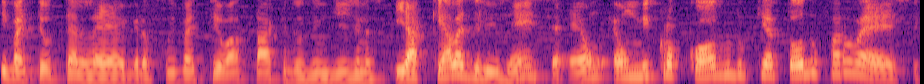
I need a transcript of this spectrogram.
e vai ter o telégrafo, e vai ter o ataque dos indígenas, e aquela diligência é um, é um microcosmo do que é todo o faroeste.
